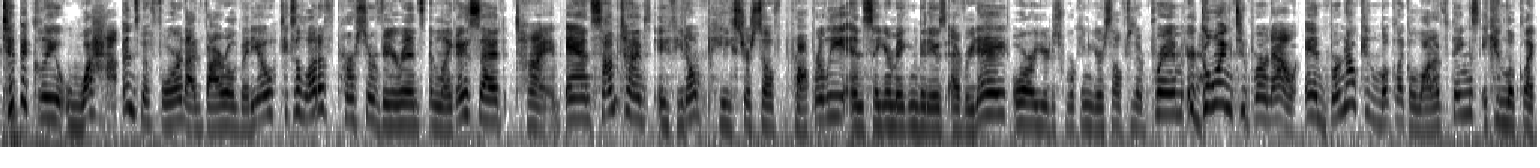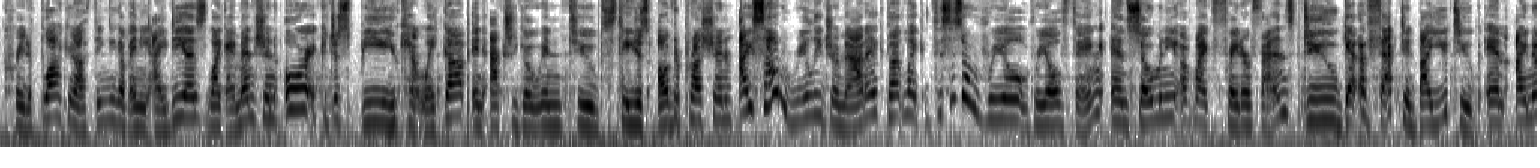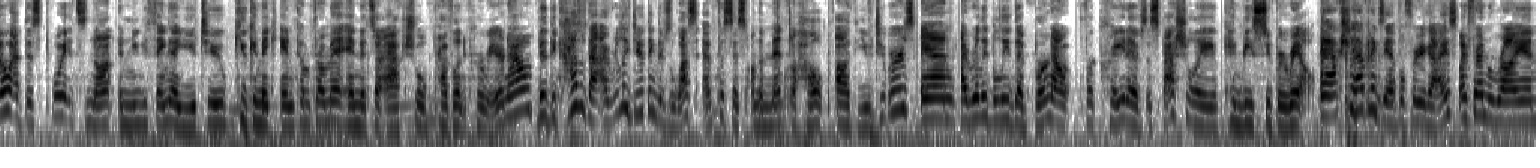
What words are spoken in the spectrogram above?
typically what happens before that viral video takes a lot of perseverance and like I said, time. And sometimes if you don't pace yourself properly and say you're making videos every day or you're just working yourself to the brim, you're going to burn out. And burnout can look like a lot of things. It can look like creative block you're not thinking of any ideas, like I mentioned, or it could just be you can't wake up and actually go into stages of depression. I sound really dramatic, but like this is a real, real thing. And so many of my creator friends do get affected by YouTube. And I know at this point it's not a new thing that YouTube, you can make income from it and it's an actual prevalent career now. But because of that, I really do think there's less emphasis on the mental health of YouTubers. And I really believe that burnout for creatives, especially, can be super real. I actually have an example for you guys. My friend Ryan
